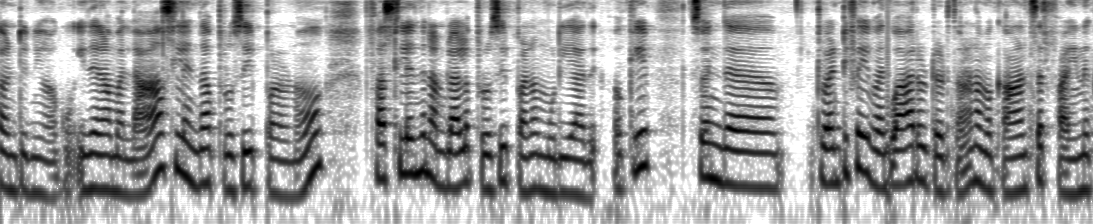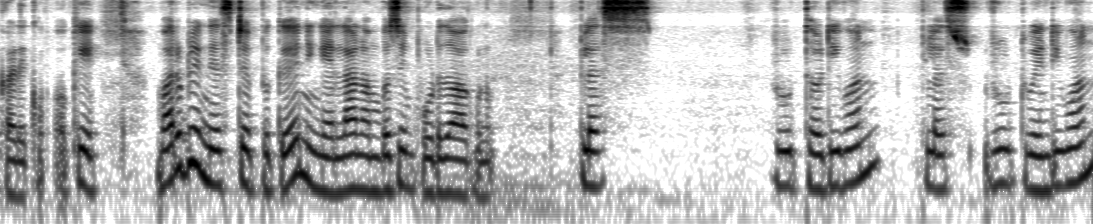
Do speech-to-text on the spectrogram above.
கண்டினியூ ஆகும். இதை நம்ம லாஸ்ட்லேருந்து தான் ப்ரொசீட் பண்ணணும். ஃபஸ்ட்லேருந்து நம்மளால் ப்ரொசீட் பண்ண முடியாது. ஓகே ஸோ இந்த டுவெண்ட்டி ஃபைவ் வந்து வார் ரூட் எடுத்தோம்னா நமக்கு ஆன்சர் ஃபைனு கிடைக்கும். ஓகே மறுபடியும் நெக்ஸ்ட் ஸ்டெப்புக்கு நீங்கள் எல்லா நம்பர்ஸையும் போட்டு தான் ஆகணும். Plus root thirty one plus root twenty one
